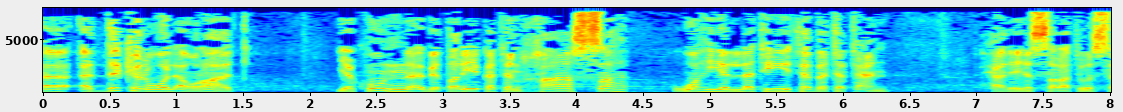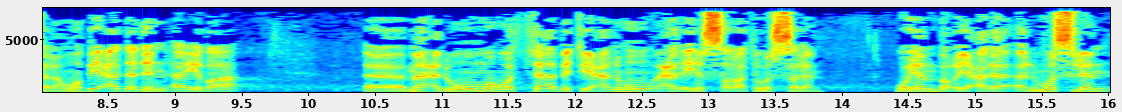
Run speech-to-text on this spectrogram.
آه، الذكر والأوراد يكون بطريقة خاصة وهي التي ثبتت عنه عليه الصلاة والسلام. وبعدد أيضا آه، معلوم وهو الثابت عنه عليه الصلاة والسلام. وينبغي على المسلم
